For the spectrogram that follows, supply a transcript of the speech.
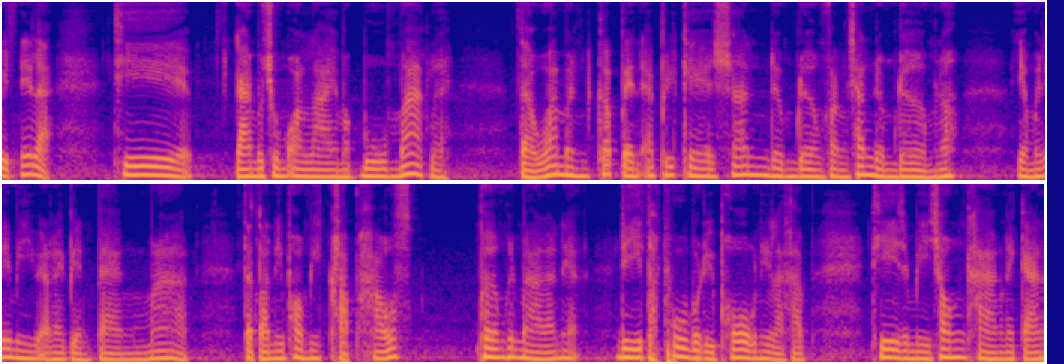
วิดนี่แหละ ที่การประชุมออนไลน์มาบูมมากเลย แต่ว่ามันก็เป็นแอปพลิเคชันเดิม ๆ ฟังก์ชันเดิม ๆ เนาะยังไม่ได้มีอะไรเปลี่ยนแปลงมาก แต่ตอนนี้พอมี Clubhouse เพิ่มขึ้นมาแล้วเนี่ย ดีต่อผู้บริโภคนี่แหละครับ ที่จะมีช่องทางในการ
